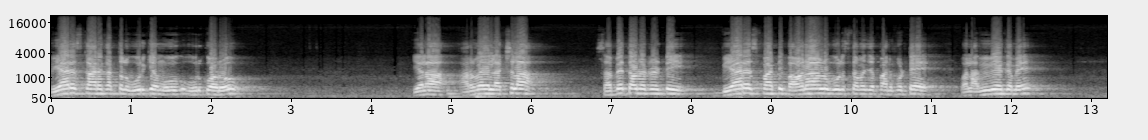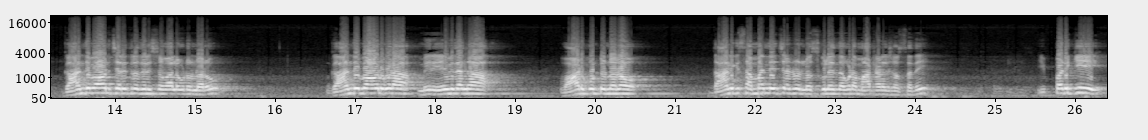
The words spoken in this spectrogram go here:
బీఆర్ఎస్ కార్యకర్తలు ఊరికే ఊ- ఊరుకోరు. ఇలా అరవై లక్షల సభ్యత ఉన్నటువంటి బీఆర్ఎస్ పార్టీ భవనాలను కూలుస్తామని చెప్పి అనుకుంటే వాళ్ళ అవివేకమే. గాంధీ భవన్ చరిత్ర తెలిసిన వాళ్ళు కూడా ఉన్నారు. గాంధీ భవన్ కూడా మీరు ఏ విధంగా వాడుకుంటున్నారో దానికి సంబంధించినటువంటి లొసుగులేందో కూడా మాట్లాడాల్సి వస్తుంది. ఇప్పటికీ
